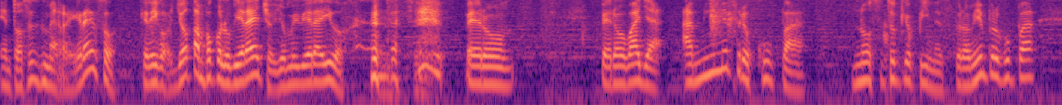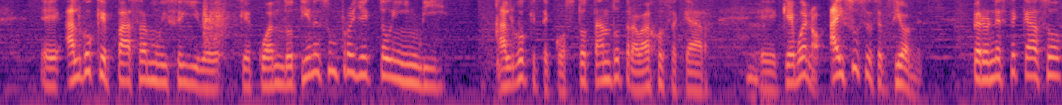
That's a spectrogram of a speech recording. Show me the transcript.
entonces me regreso. Que digo, yo tampoco lo hubiera hecho, yo me hubiera ido. Mm, pero, pero vaya, a mí me preocupa, no sé tú qué opinas, pero a mí me preocupa eh, algo que pasa muy seguido, que cuando tienes un proyecto indie, algo que te costó tanto trabajo sacar, mm. eh, que bueno, hay sus excepciones, pero en este caso,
